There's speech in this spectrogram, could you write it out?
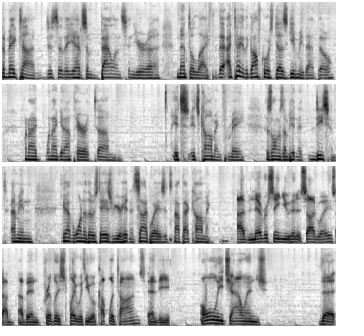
to make time just so that you have some balance in your uh, mental life. The, I tell you, the golf course does give me that though. When I when I get out there um, it's it's calming for me as long as I'm hitting it decent. I mean, you have one of those days where you're hitting it sideways, it's not that calming. I've never seen you hit it sideways. I've, I've been privileged to play with you a couple of times, and the only challenge that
